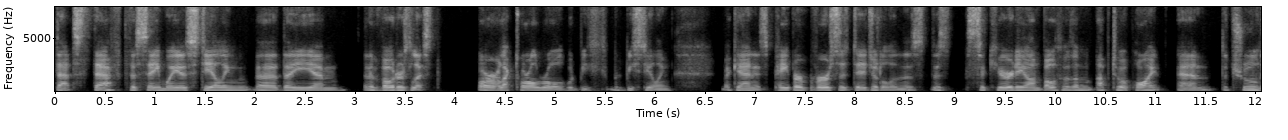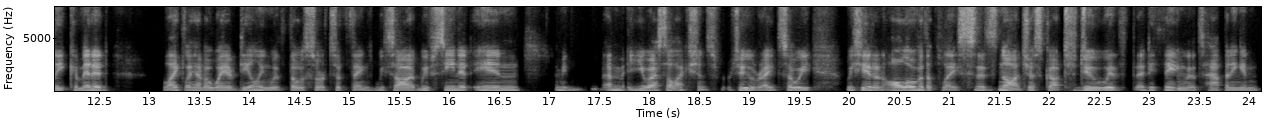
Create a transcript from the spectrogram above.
that's theft the same way as stealing uh, the um, the voters list or electoral roll would be would be stealing. Again, it's paper versus digital, and there's, there's security on both of them up to a point. And the truly committed likely have a way of dealing with those sorts of things. We saw it. We've seen it in, I mean, um, U.S. elections too, right? So we we see it in all over the place. It's not just got to do with anything that's happening in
